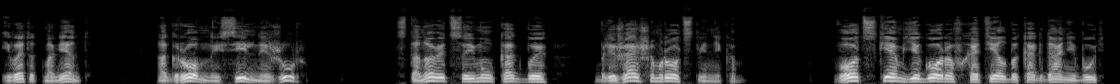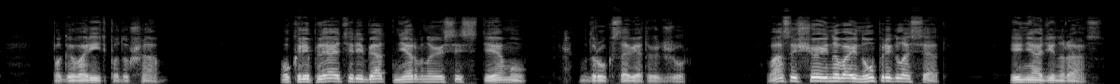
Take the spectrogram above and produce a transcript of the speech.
И в этот момент огромный, сильный Жур становится ему как бы ближайшим родственникам. Вот с кем Егоров хотел бы когда-нибудь поговорить по душам. Укрепляйте, ребят, нервную систему, — вдруг советует Жур. Вас еще и на войну пригласят. И не один раз.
